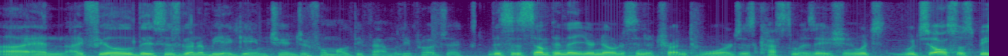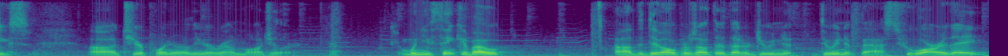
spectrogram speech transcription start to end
Uh, and I feel this is going to be a game changer for multifamily projects. This is something that you're noticing a trend towards is customization, which which also speaks uh, to your point earlier around modular. Yeah. When you think about uh, the developers out there that are doing it doing it best, who are they,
